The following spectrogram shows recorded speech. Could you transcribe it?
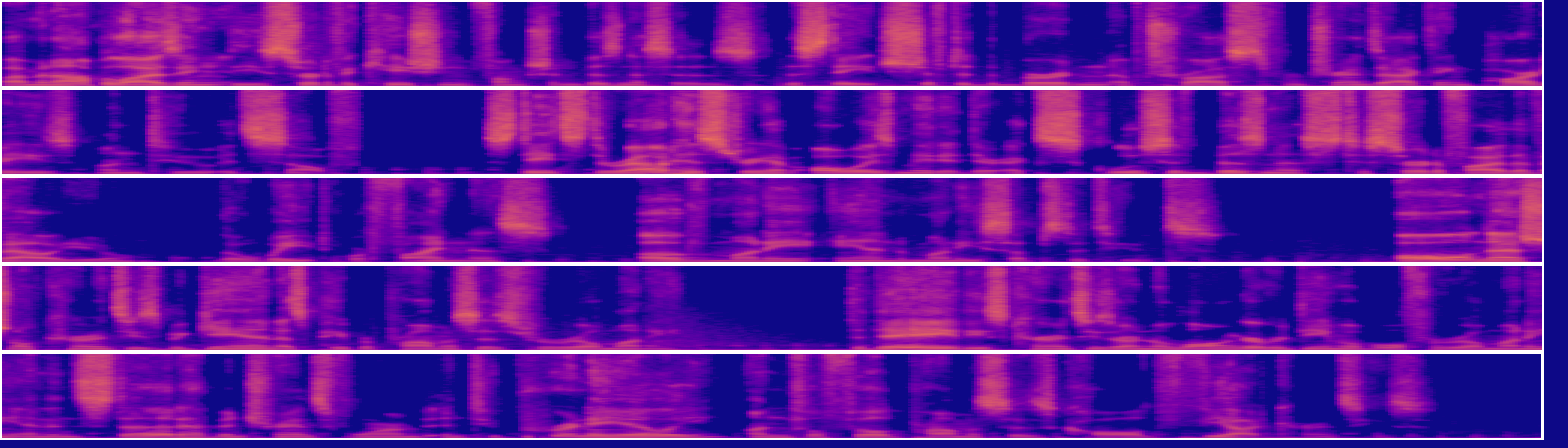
By monopolizing these certification function businesses, the state shifted the burden of trust from transacting parties unto itself. States throughout history have always made it their exclusive business to certify the value, the weight or fineness, of money and money substitutes. All national currencies began as paper promises for real money. Today, these currencies are no longer redeemable for real money and instead have been transformed into perennially unfulfilled promises called fiat currencies.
